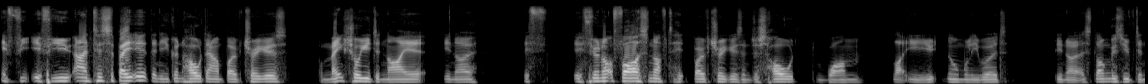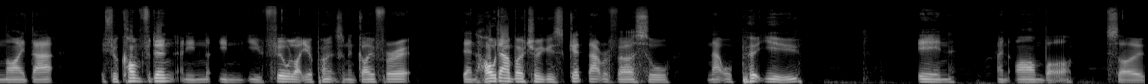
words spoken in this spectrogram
if you, if you anticipate it, then you can hold down both triggers, but make sure you deny it. You know, if if you're not fast enough to hit both triggers and just hold one like you normally would, you know, as long as you've denied that, if you're confident and you you, you feel like your opponent's going to go for it, then hold down both triggers, get that reversal, and that will put you in an armbar. So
